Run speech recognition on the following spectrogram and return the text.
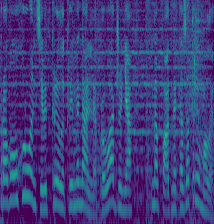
Правоохоронці відкрили кримінальне провадження. Нападника затримали.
